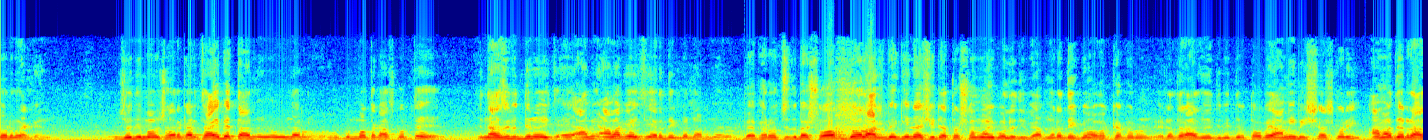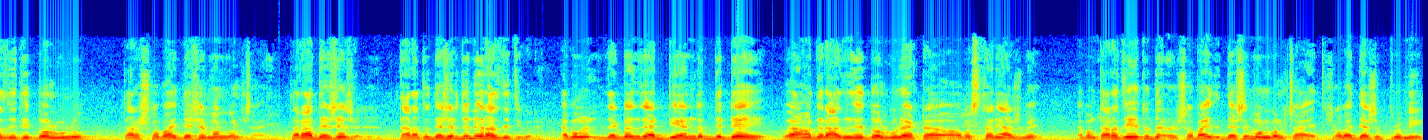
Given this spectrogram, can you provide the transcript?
ধরে রাখেন। যদি সরকার চাইবে, তার, ওনার হুকুম মতো কাজ করতে নাসিরুদ্দিন আমি, আমাকে এই দেখবেন আপনারা। ব্যাপার হচ্ছে যে ভাই, সব দল আসবে কিনা সেটা তো সময় বলে দিবে। আপনারা দেখবেন, অপেক্ষা করুন, এটা তো রাজনীতিবিদ তবে আমি বিশ্বাস করি, আমাদের রাজনীতির দলগুলো, তারা সবাই দেশের মঙ্গল চায়। তারা দেশের, তারা তো দেশের জন্য রাজনীতি করে। এবং দেখবেন যে at the end of the day আমাদের রাজনীতির দলগুলো একটা অবস্থানে আসবে। এবং তারা যেহেতু সবাই দেশের মঙ্গল চায় সবাই দেশের প্রেমিক,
